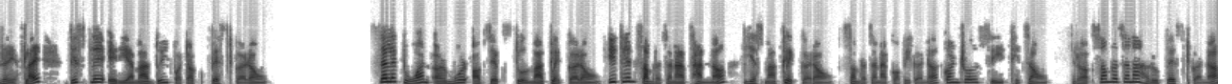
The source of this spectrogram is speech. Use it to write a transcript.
र यसलाई डिस्प्ले एरियामा दुई पटक पेस्ट गरौँ। Select one or more objects टुलमा क्लिक गरौँ। इथेन संरचना छान्न यसमा क्लिक गरौँ। संरचना कपी गर्न कन्ट्रोल C थिचौं र संरचनाहरु पेस्ट गर्न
